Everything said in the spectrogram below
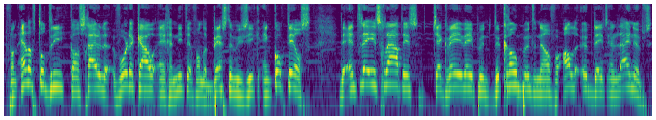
van 11 tot 3 kan schuilen voor de kou en genieten van de beste muziek en cocktails. De entree is gratis. Check www.dekroon.nl voor alle updates en line-ups.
